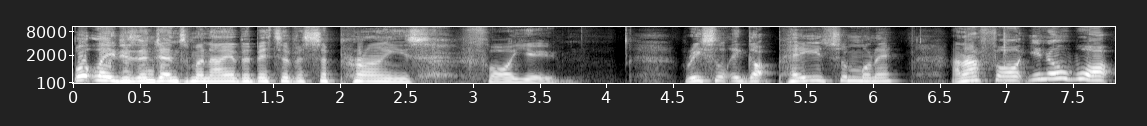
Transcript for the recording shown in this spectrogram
But, ladies and gentlemen, I have a bit of a surprise for you. Recently got paid some money, and I thought, you know what?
